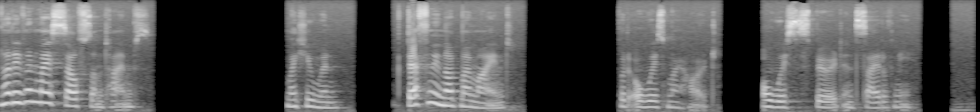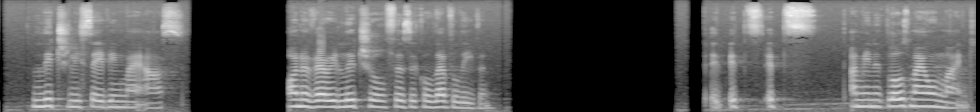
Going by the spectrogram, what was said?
not even myself sometimes, my human. Definitely not my mind, but always my heart, always the spirit inside of me. Literally saving my ass on a very literal physical level, even. It, it's, it's, I mean, it blows my own mind.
